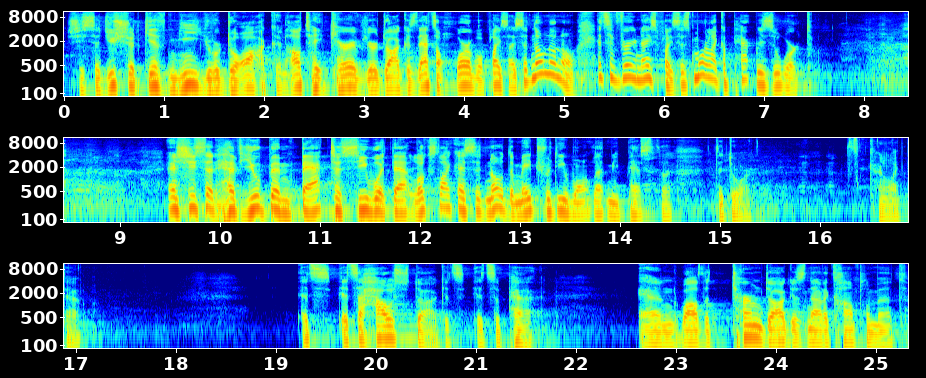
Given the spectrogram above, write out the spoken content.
She said, you should give me your dog and I'll take care of your dog because that's a horrible place. I said, no, no, no, it's a very nice place. It's more like a pet resort. And she said, have you been back to see what that looks like? I said, no, the maitre d' won't let me pass the, the door. Kind of like that. It's, it's a house dog, it's, it's a pet. And while the term dog is not a compliment,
